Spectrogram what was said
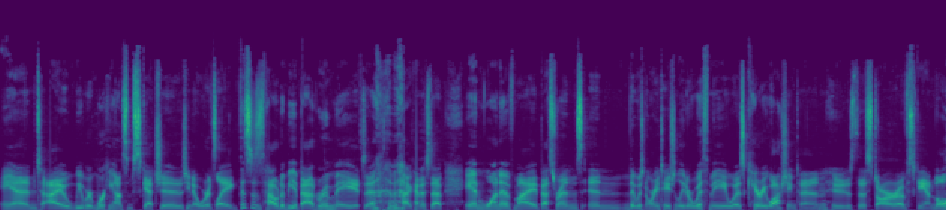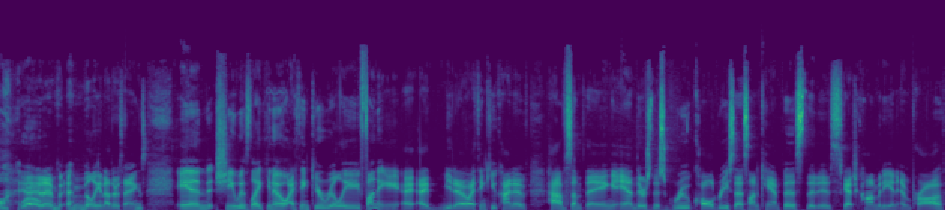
and I we were working on some sketches, you know, where it's like this is how to be a bad roommate and that kind of stuff. And one of my best friends in that was an orientation leader with me was Kerry Washington, who's the star of Scandal Wow. and a, a million other things. And she was like, you know, I think you're really funny. I, I, you know, I think you kind of have something. And there's this group called Recess on campus that is sketch comedy and improv.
